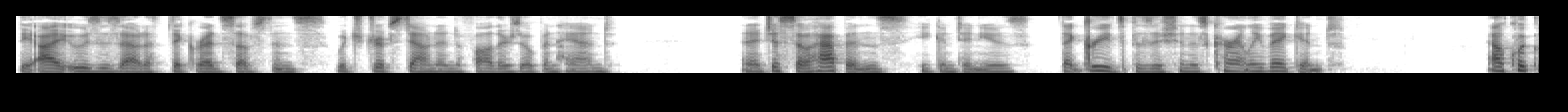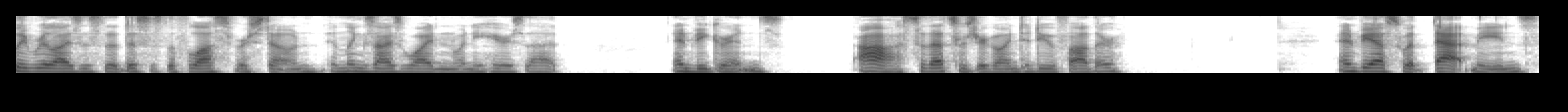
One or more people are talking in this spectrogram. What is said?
the eye oozes out a thick red substance, which drips down into Father's open hand. And it just so happens, he continues, that Greed's position is currently vacant. Al quickly realizes that this is the Philosopher's Stone, and Ling's eyes widen when he hears that. Envy grins. Ah, so that's what you're going to do, Father. Envy asks what that means,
